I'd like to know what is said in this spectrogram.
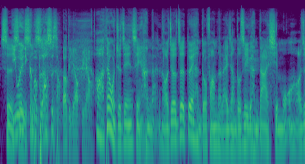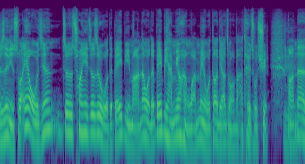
是，因为你根本不知道市场到底要不要。啊，但我觉得这件事情很难，我觉得这对很多方的来讲都是一个很大的心魔哈。就是你说，哎呀，我今天就是创业，就是我的 baby 嘛，那我的 baby 还没有很完美，我到底要怎么把它推出去啊？那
